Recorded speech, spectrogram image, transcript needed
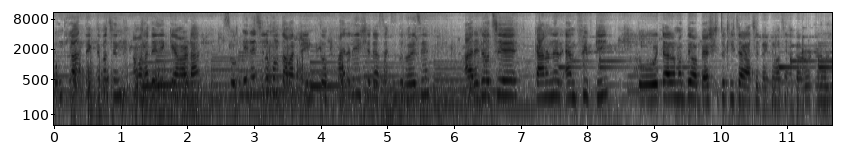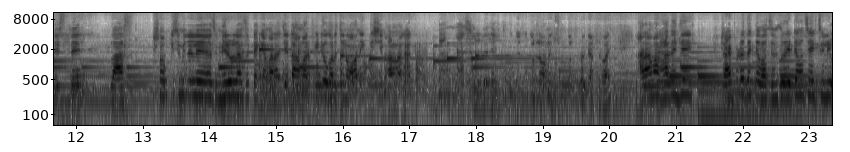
বন্ধুরা, দেখতে পাচ্ছেন, আমার হাতে এই ক্যামেরাটা। সো এটা ছিল মূলত আমার ড্রিম তো ফাইনালি সেটা সাকসেসফুল হয়েছে। আর এটা হচ্ছে কাননের এম ফিফটি তো এটার মধ্যে বেশ কিছু ফিচার আছে, দেখতে পাচ্ছেন একটা রোটেবল ডিসপ্লে প্লাস সব কিছু মিলে মিরর একটা ক্যামেরা যেটা আমার ভিডিও করার জন্য অনেক বেশি ভালো লাগে। সুন্দর হয়। আর আমার হাতে যে ট্রাইপডটা দেখতে পাচ্ছেন, তো এটা হচ্ছে actually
